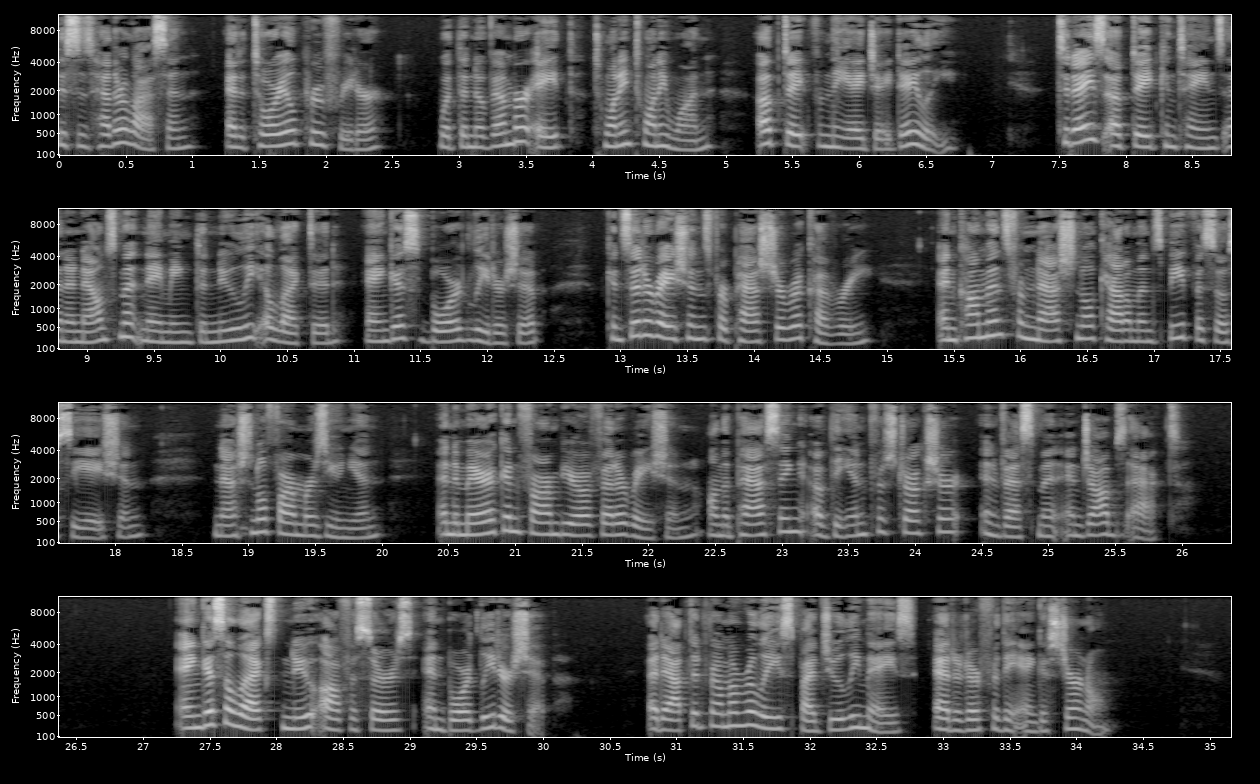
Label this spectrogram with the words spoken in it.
This is Heather Lassen, editorial proofreader, with the November 8th, 2021 update from the AJ Daily. Today's update contains an announcement naming the newly elected Angus Board leadership, considerations for pasture recovery, and comments from National Cattlemen's Beef Association, National Farmers Union, and American Farm Bureau Federation on the passing of the Infrastructure, Investment, and Jobs Act. Angus elects new officers and board leadership. Adapted from a release by Julie Mais, editor for the Angus Journal.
